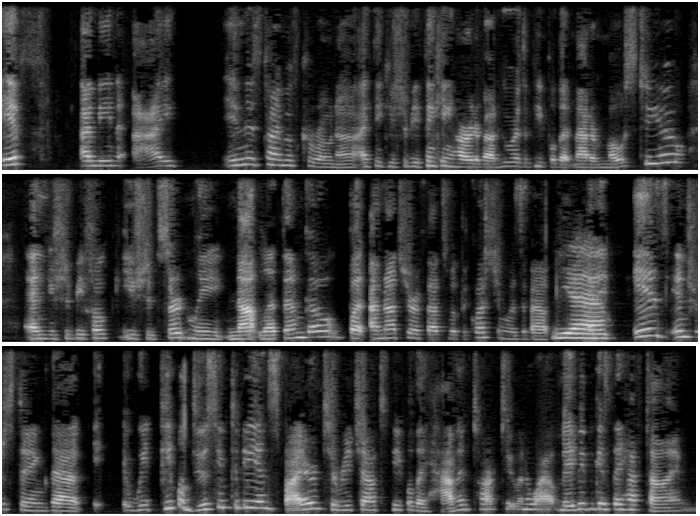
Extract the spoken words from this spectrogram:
if i mean i in this time of corona i think you should be thinking hard about who are the people that matter most to you and you should be folk you should certainly not let them go but i'm not sure if that's what the question was about yeah, and it is interesting that we people do seem to be inspired to reach out to people they haven't talked to in a while maybe because they have time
